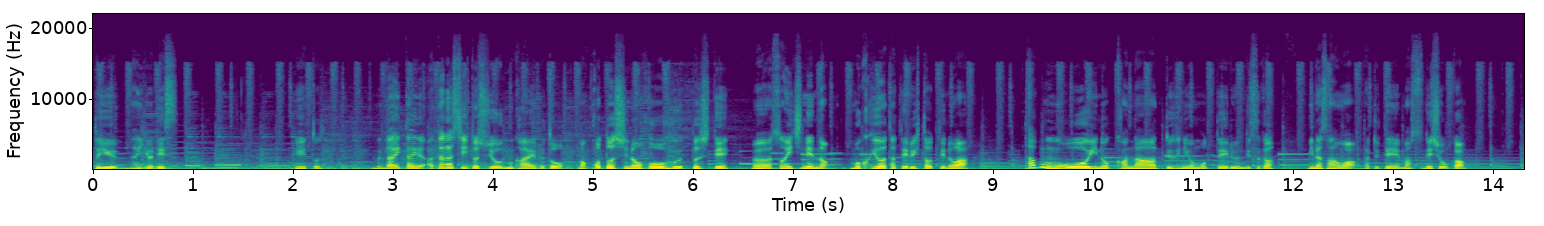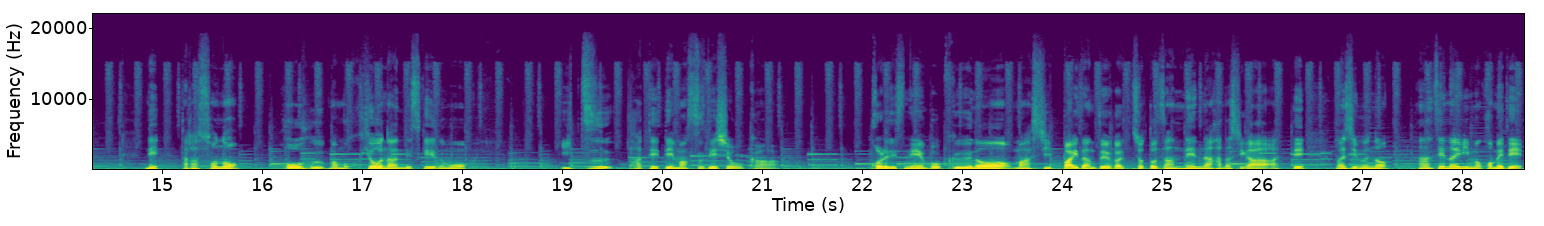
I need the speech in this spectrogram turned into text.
という内容です。えっ、ー、と大体新しい年を迎えると、まあ、今年の抱負として、まあ、その1年の目標を立てる人っていうのは多分多いのかなというふうに思っているんですが皆さんは立ててますでしょうか？でただその抱負、まあ、目標なんですけれどもいつ立ててますでしょうか？これですね僕の、まあ、失敗談というかちょっと残念な話があって、まあ、自分の反省の意味も込めて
